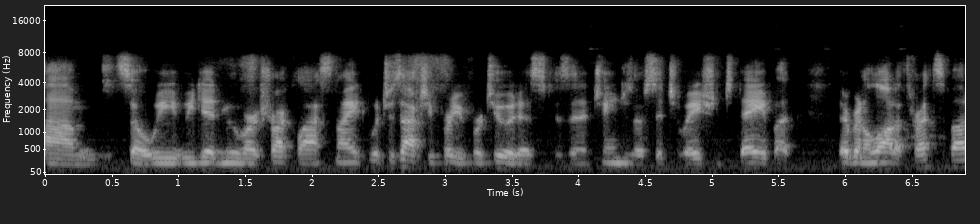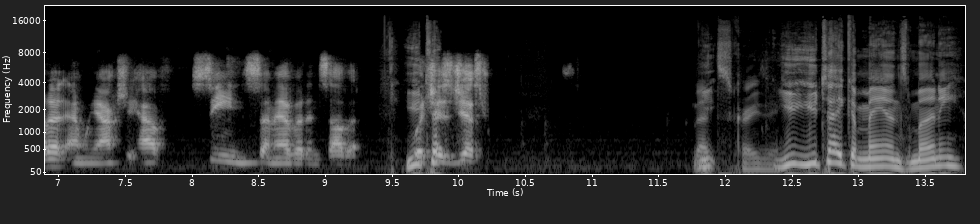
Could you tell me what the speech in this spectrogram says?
Um, so we, we did move our truck last night, which is actually pretty fortuitous because then it changes our situation today. But there have been a lot of threats about it, and we actually have seen some evidence of it, You which ta- is just That's crazy. you you take a man's money,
